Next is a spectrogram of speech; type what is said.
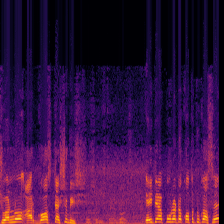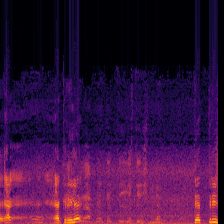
চুয়ান্ন আর গজ চারশো বিশ। এইটা পুরোটা কতটুকু আছে? এক রিলে? তেত্রিশ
